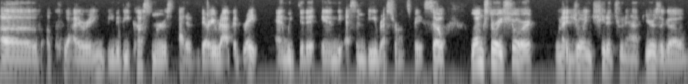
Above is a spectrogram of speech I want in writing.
of acquiring B2B customers at a very rapid rate. And we did it in the SMB restaurant space. So, long story short, when I joined Cheetah two and a half years ago,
